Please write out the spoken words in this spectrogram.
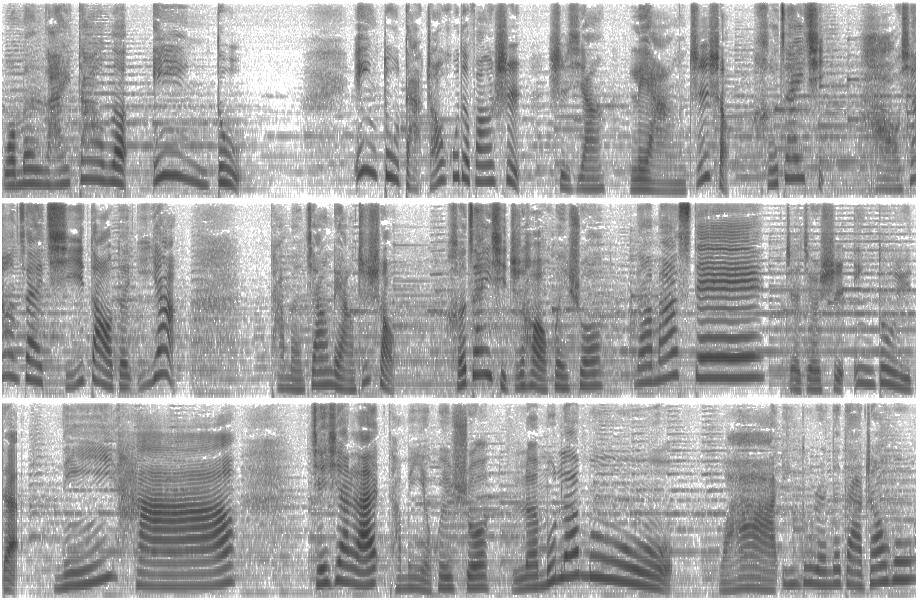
我们来到了印度。印度打招呼的方式是将两只手合在一起，好像在祈祷的一样。他们将两只手合在一起之后，会说 “Namaste”，这就是印度语的“你好”。接下来，他们也会说 “Lamu Lamu”。哇，印度人的打招呼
